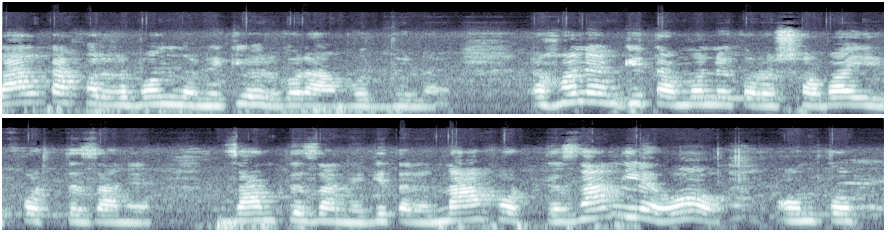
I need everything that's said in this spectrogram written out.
লাল কাপড়ের বন্ধনে কী কেউ ঘরে আবদ্ধ নয় এখন গীতা মনে করো সবাই পড়তে জানে, জানতে জানে। গীতা না পড়তে জানলেও অন্তত।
